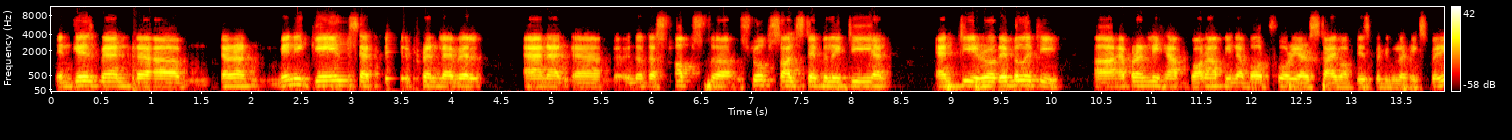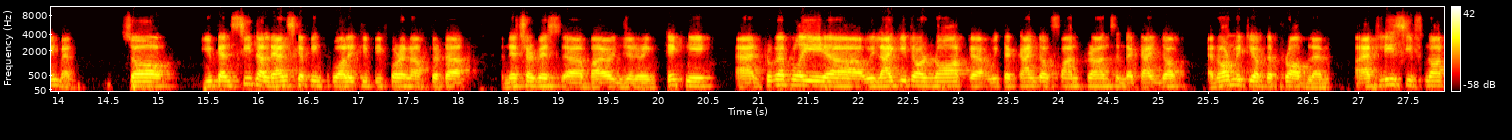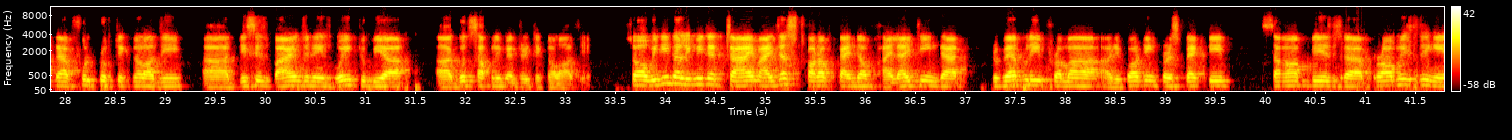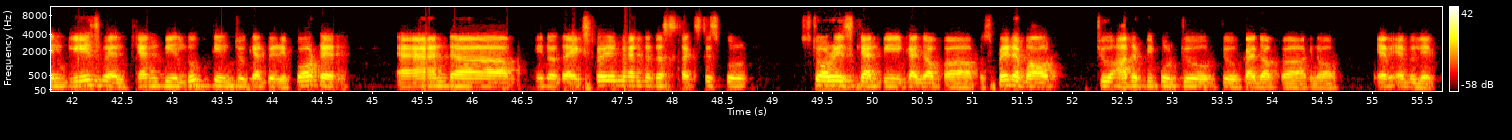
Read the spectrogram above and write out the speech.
engagement, uh, there are many gains at different level and, and uh, you know, the slopes, uh, slope soil stability and anti-erodibility uh, apparently have gone up in about four years time of this particular experiment. So you can see the landscaping quality before and after the nature-based uh, bioengineering technique and probably uh, we like it or not uh, with the kind of fun crunch and the kind of enormity of the problem at least if not a foolproof technology uh, this is bioengineering is going to be a, a good supplementary technology so within a limited time i just thought of kind of highlighting that probably from a, reporting perspective some of these uh, promising engagement can be looked into can be reported and uh, you know the experiment and the successful stories can be kind of uh, spread about to other people to to kind of uh, you know emulate.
